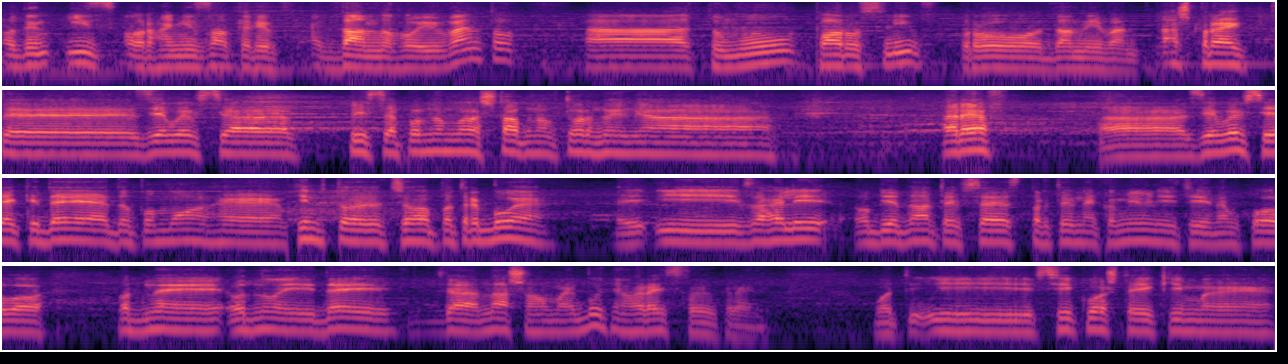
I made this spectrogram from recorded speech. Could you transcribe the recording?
один із організаторів даного івенту. Тому пару слів про даний івент. Наш проект з'явився після повномасштабного вторгнення РФ. З'явився як ідея допомоги тим, хто цього потребує, і взагалі об'єднати все спортивне ком'юніті навколо одне, одної ідеї для нашого майбутнього рейсу в Україні. От і всі кошти, які ми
